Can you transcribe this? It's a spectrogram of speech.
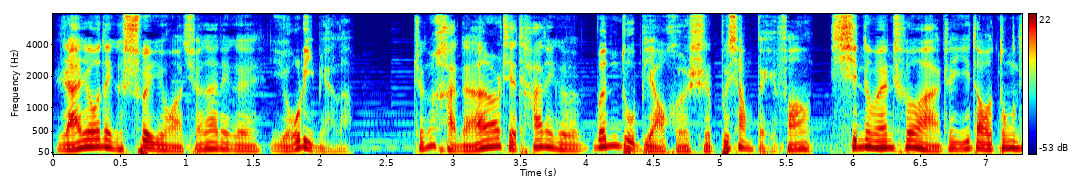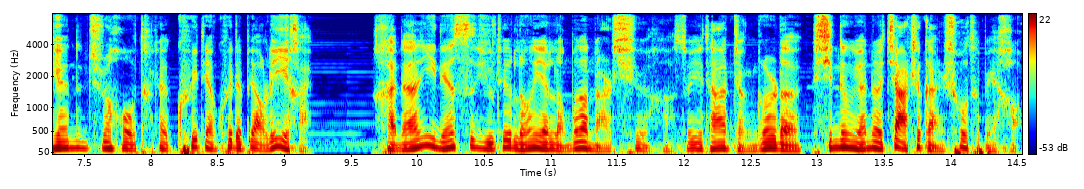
燃油那个税用啊全在那个油里面了。整个海南，而且它那个温度比较合适，不像北方新能源车啊，这一到冬天之后，它这亏电亏的比较厉害。海南一年四季这个冷也冷不到哪儿去哈，所以它整个的新能源的驾驶感受特别好。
